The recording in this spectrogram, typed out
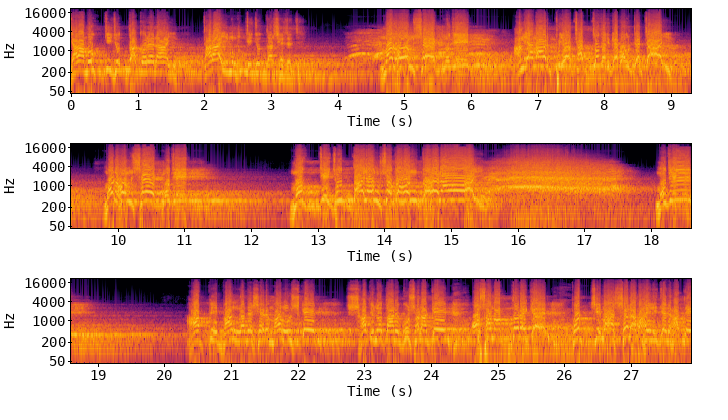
যারা মুক্তিযোদ্ধা করে নাই, তারাই মুক্তিযোদ্ধা সেজেছে। মরহম শেখ মুজিব, আমি আমার প্রিয় ছাত্রদেরকে বলতে চাই, মরহম শেখ মুজিব মুক্তিযোদ্ধায় অংশগ্রহণ করে নাই। মুজিব আপনি বাংলাদেশের মানুষকে, স্বাধীনতার ঘোষণাকে অসমাপ্ত রেখে পশ্চিমা সেনাবাহিনীদের হাতে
